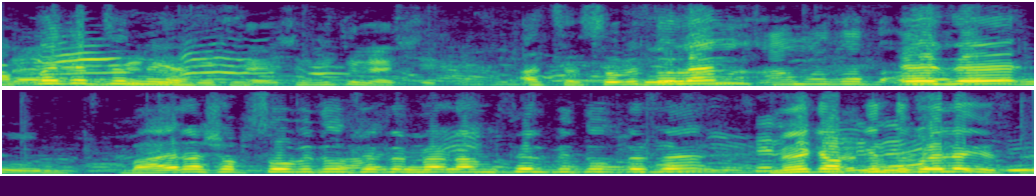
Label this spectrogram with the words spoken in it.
আপনাদের জন্য আচ্ছা ছবি তুলেন। এই যে ভাইরা সব ছবি তুলতেছে ম্যাডাম সেলফি তুলতেছে। মেকআপ কিন্তু বেলে গেছে।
